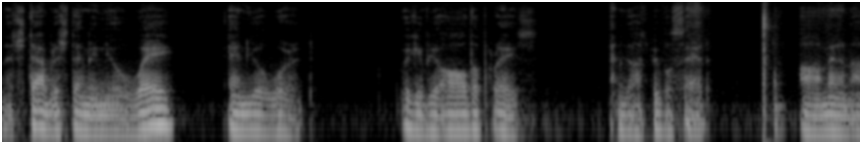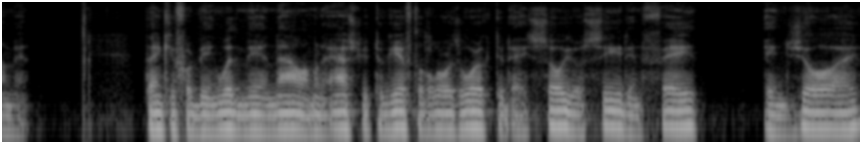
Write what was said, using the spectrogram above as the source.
And establish them in your way and your word. We give you all the praise. And God's people said, Amen and Amen. Thank you for being with me. And now I'm going to ask you to give to the Lord's work today. Sow your seed in faith, in joy,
